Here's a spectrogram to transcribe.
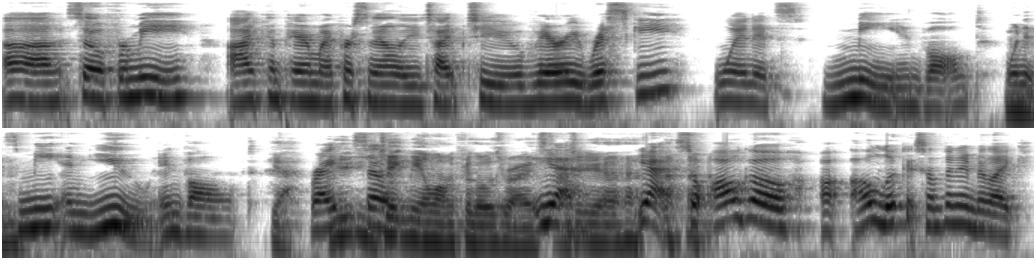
Uh, so for me, I compare my personality type to very risky when it's me involved, when it's me and you involved. Yeah, Right? You, you So- take me along for those rides. Yeah, yeah, yeah. So I'll go, I'll look at something and be like,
